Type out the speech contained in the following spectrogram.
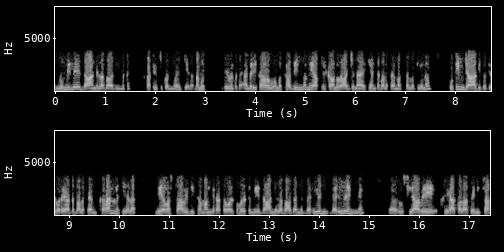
නොමිලේ ධාන්‍ය ලබා දීමට කටයුතු කරනවා කියලා. නමුත් දෙවෙනකොට ඇමරිකාව බොහොම තදින්ම මේ අප්‍රිකානු රාජ්‍ය නායකයන්ට බලපෑමක් කරලා තියෙනවා. පුටින් ජනාධිපතිවරයාට බලපෑම් කරන්න කියලා මේ අවස්ථාවේදී තමන්ගේ රටවල්ට වලට මේ ධාන්‍ය ලබා ගන්න බැරි වෙන්නේ රුසියාවේ ක්‍රියාකලාපය නිසා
